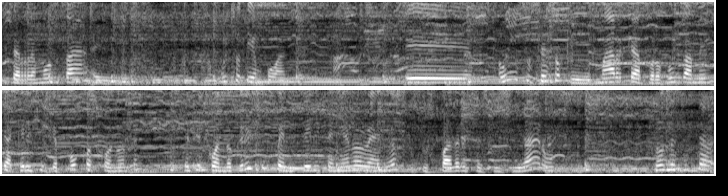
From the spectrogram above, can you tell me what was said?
se remonta eh, mucho tiempo antes. Eh, un suceso que marca profundamente a Chris y que pocos conocen es que cuando Chris Peliteri tenía nueve años, sus padres se suicidaron. Entonces esta,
